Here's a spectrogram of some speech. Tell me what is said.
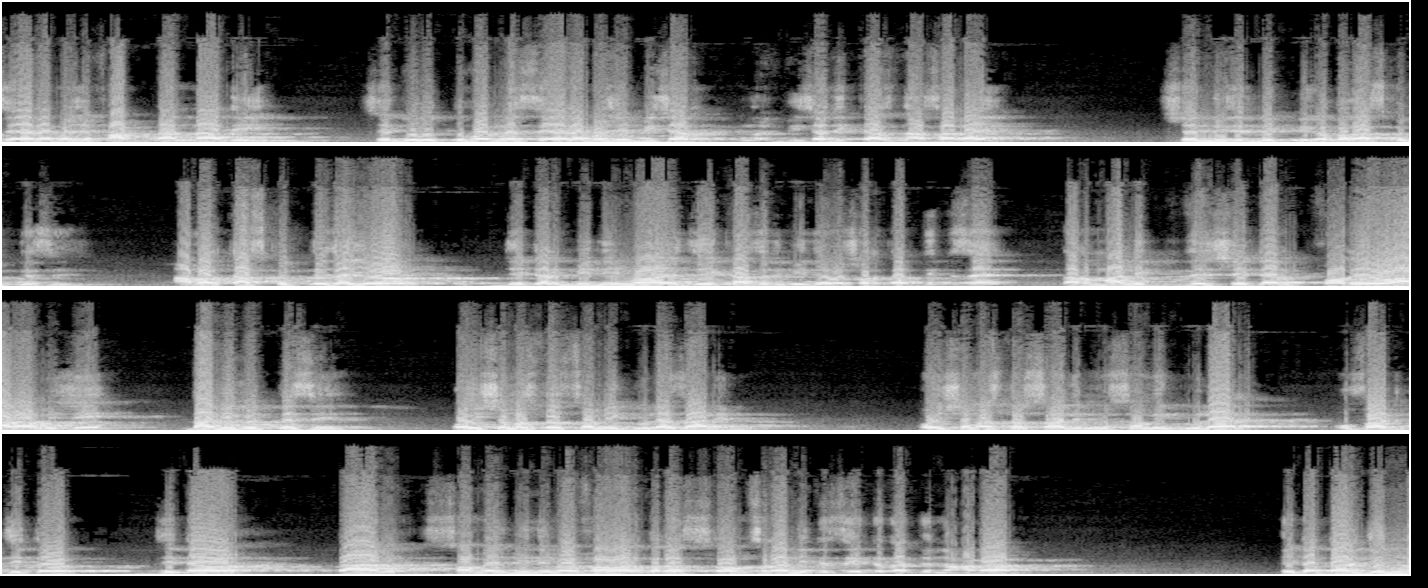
চেয়ারে বসে পাঠদান না দিই। সে গুরুত্বপূর্ণ চেয়ারে বসে বিচার, বিচারিক কাজ না চালাই। সে নিজের ব্যক্তিগত কাজ করতেছে। আবার কাজ করতে যাইও যেটার বিনিময়, যে কাজের বিনিময় সরকার দিতেছে, তার মালিক দিতে সেটার পরেও আরও বেশি দাবি করতেছে। ওই সমস্ত শ্রমিকগুলা জানেন। ওই সমস্ত শ্রমিকগুলার উপার্জিত যেটা তার শ্রমের বিনিময় পাওয়ার কথা, শ্রম ছাড়া নিতেছে, এটা তার জন্য হারাম। এটা তার জন্য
